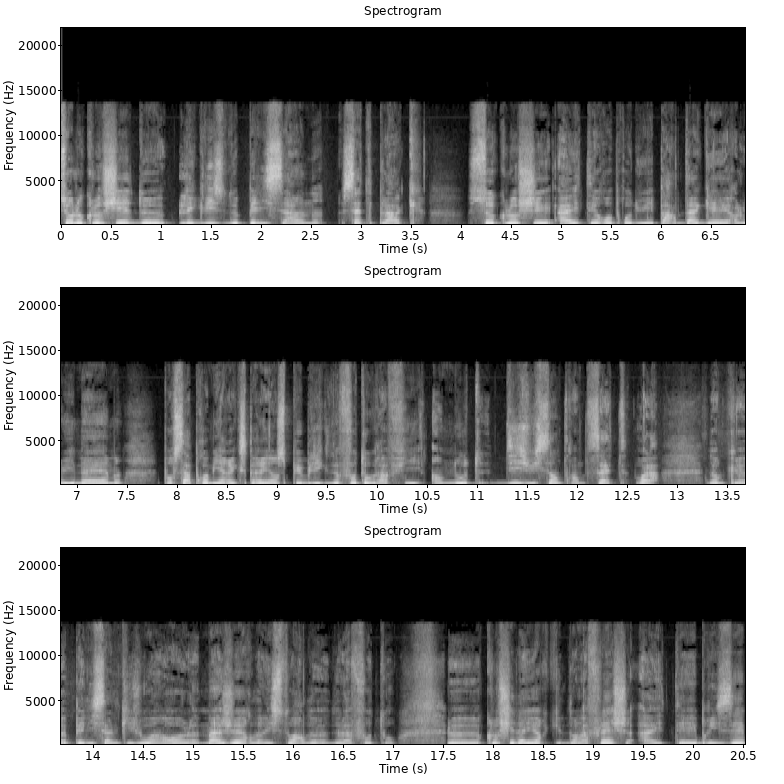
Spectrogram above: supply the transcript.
Sur le clocher de l'église de Pélissane, cette plaque ce clocher a été reproduit par Daguerre lui-même pour sa première expérience publique de photographie en août 1837. Voilà. Donc euh, Pélissane qui joue un rôle majeur dans l'histoire de, la photo. Le clocher d'ailleurs dont la flèche a été brisée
